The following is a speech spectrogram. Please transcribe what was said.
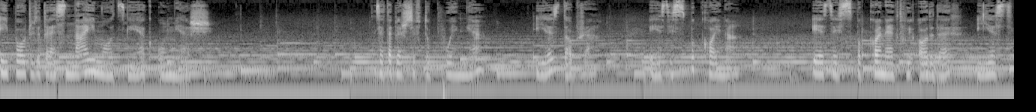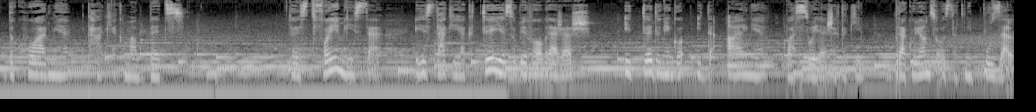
I poczuj to teraz najmocniej, jak umiesz. Zatapiasz się w to płynnie jest dobrze. Jesteś spokojna, jesteś spokojny jak Twój oddech i jest dokładnie tak, jak ma być. To jest Twoje miejsce i jest takie, jak Ty je sobie wyobrażasz i Ty do niego idealnie pasujesz, jak taki brakujący ostatni puzzle.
